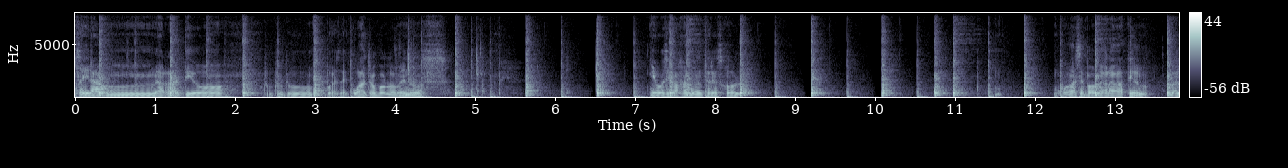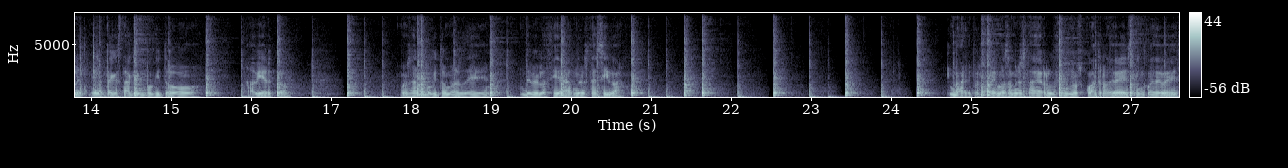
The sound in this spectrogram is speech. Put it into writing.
Vamos a ir a una ratio pues de 4 por lo menos. Y vamos a ir bajando el threshold pues va a ser para una grabación ¿vale? el ataque está aquí un poquito abierto. Vamos a dar un poquito más de, velocidad no excesiva. Vale pues por ahí más o menos está reducción unos 4 dB 5 dB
